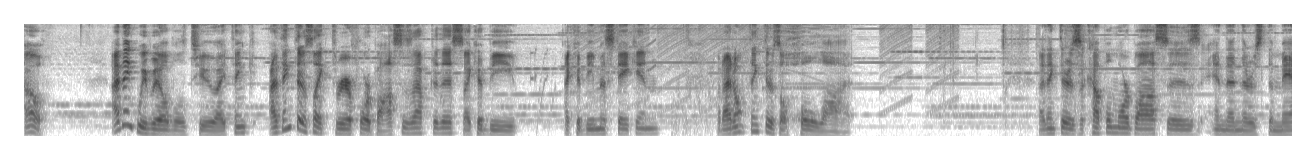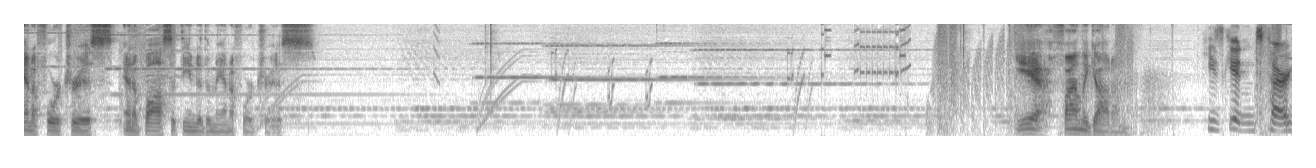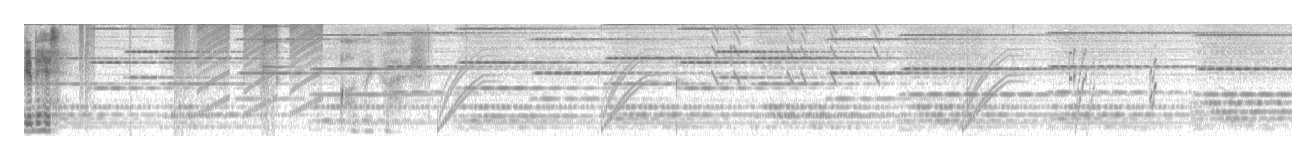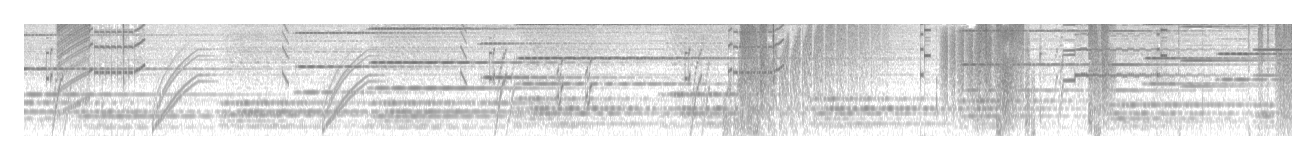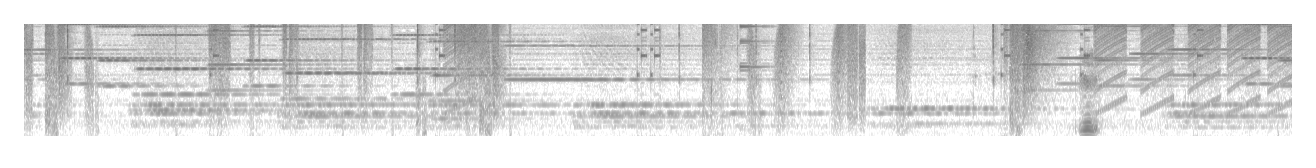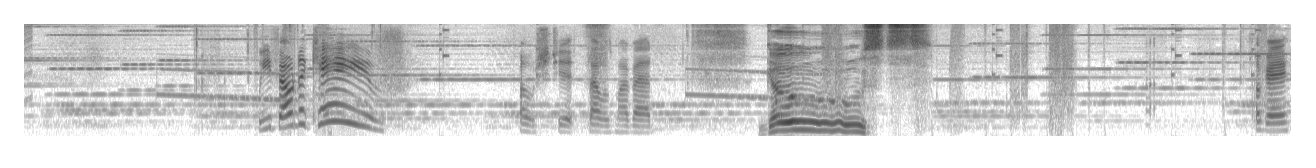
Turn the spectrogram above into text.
Oh, I think we'd be able to. I think I think there's like three or four bosses after this. I could be, I could be mistaken, but I don't think there's a whole lot. I think there's a couple more bosses, and then there's the Mana Fortress and a boss at the end of the Mana Fortress. Yeah, finally got him. He's getting targeted. Found a cave! Oh shit, that was my bad. Ghosts. Okay.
